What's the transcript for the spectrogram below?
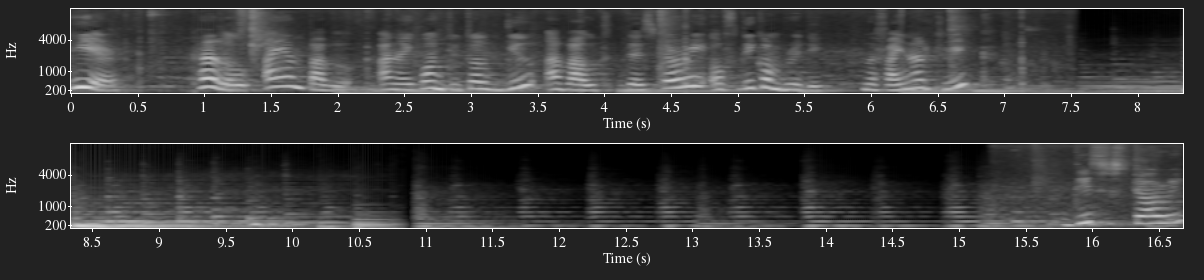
here. Hello, I am Pablo, and I want to tell you about the story of Deacon Brodie, my final trick. This story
